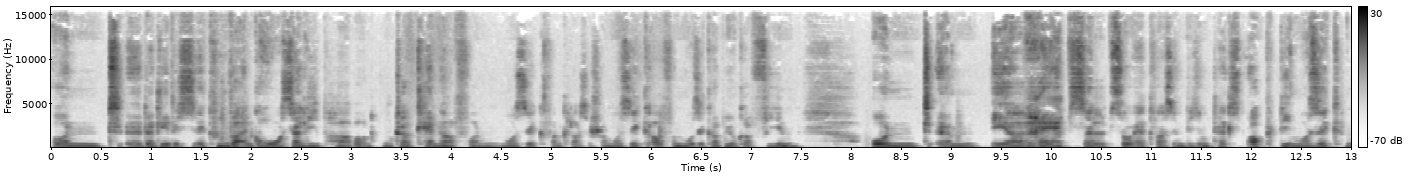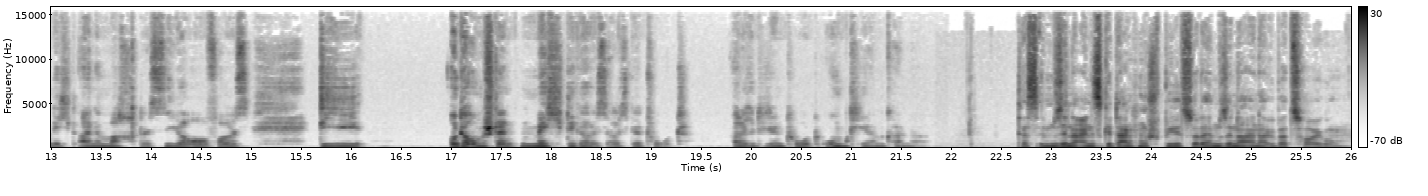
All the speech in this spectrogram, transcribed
Und äh, da geht es, äh, Kühn war ein großer Liebhaber und guter Kenner von Musik, von klassischer Musik, auch von Musikerbiografien. Und ähm, er rätselt so etwas in diesem Text, ob die Musik nicht eine Macht ist, siehe Orpheus, die unter Umständen mächtiger ist als der Tod, also die den Tod umkehren könne. Das im Sinne eines Gedankenspiels oder im Sinne einer Überzeugung?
